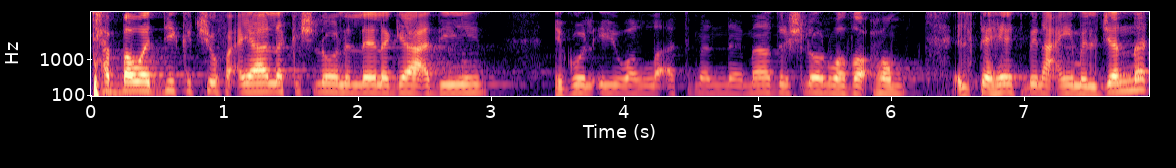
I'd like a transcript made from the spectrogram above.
تحب أوديك تشوف عيالك شلون الليلة قاعدين؟ يقول إي والله أتمنى ما أدري شلون وضعهم. التهيت بنعيم الجنة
